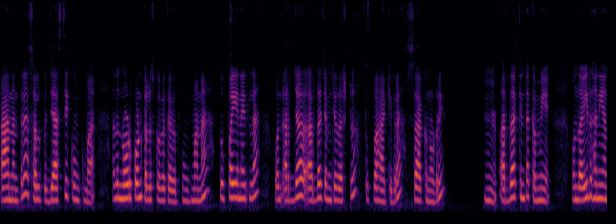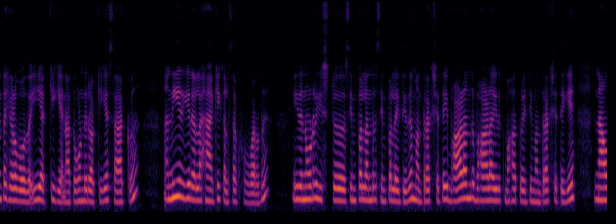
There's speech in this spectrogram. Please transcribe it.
ಆ ನಂತರ ಸ್ವಲ್ಪ ಜಾಸ್ತಿ ಕುಂಕುಮ ಅಂದ್ರೆ ನೋಡ್ಕೊಂಡು ಕಲಿಸ್ಕೋಬೇಕಾಗುತ್ತೆ ಕುಂಕುಮನ. ತುಪ್ಪ ಏನೈತಲ್ಲ ಒಂದು ಅರ್ಧ ಅರ್ಧ ಚಮಚದಷ್ಟು ತುಪ್ಪ ಹಾಕಿದ್ರೆ ಸಾಕು ನೋಡ್ರಿ. ಹ್ಞೂ ಅರ್ಧಕ್ಕಿಂತ ಕಮ್ಮಿ. ಒಂದು ಐದು ಹನಿ ಅಂತ ಹೇಳ್ಬೋದು. ಈ ಅಕ್ಕಿಗೆ, ನಾ ತೊಗೊಂಡಿರೋ ಅಕ್ಕಿಗೆ ಸಾಕು. ನೀರು ಗೀರೆಲ್ಲ ಹಾಕಿ ಕಲ್ಸಕ್ಕೆ ಹೋಗಬಾರ್ದು. ಇದು ನೋಡ್ರಿ, ಇಷ್ಟು ಸಿಂಪಲ್ ಅಂದ್ರೆ ಸಿಂಪಲ್ ಐತಿ ಇದು ಮಂತ್ರಾಕ್ಷತೆ. ಭಾಳ ಅಂದ್ರೆ ಭಾಳ ಇದಕ್ಕೆ ಮಹತ್ವ ಐತಿ ಮಂತ್ರಾಕ್ಷತೆಗೆ. ನಾವು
